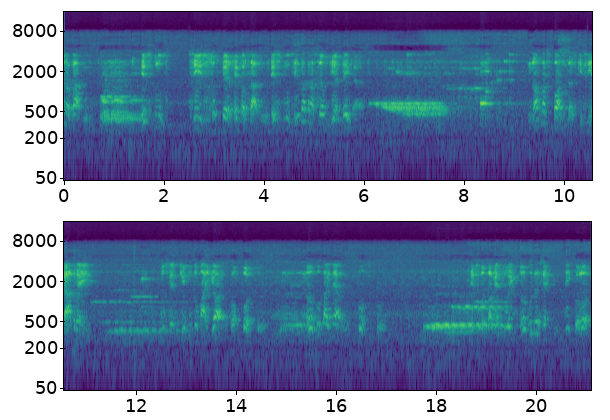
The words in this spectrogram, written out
renovado. Exclusivo. Se super reforçado. Exclusiva tração dianteira. Novas portas que se abrem no sentido do maior conforto. Novo painel fosco. Estofamento em novo desenho. Bicolor.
